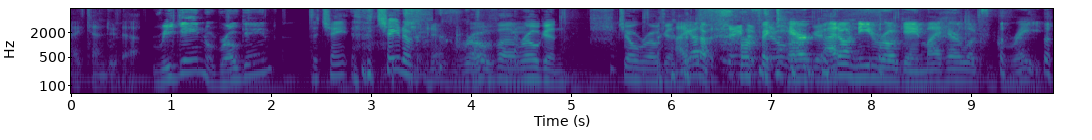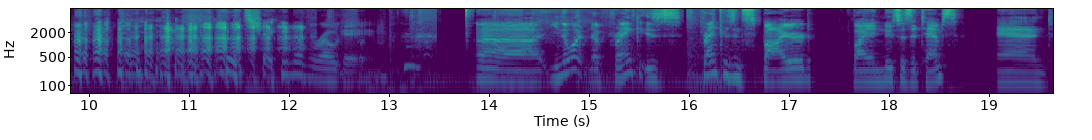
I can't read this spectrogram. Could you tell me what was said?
I can do that. regain or rogaine. The chain, the chain of, Chain of of uh, Rogan, Joe Rogan. I got a perfect hair. Rogan. I don't need Rogaine. My hair looks great. The chain of Rogaine. Uh, you know what? Uh, Frank is Frank is inspired by Anusa's attempts, and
